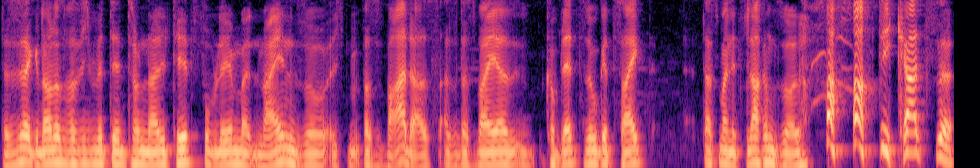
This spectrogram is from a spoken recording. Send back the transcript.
das ist ja genau das, was ich mit den Tonalitätsproblemen halt meine. So, ich, was war das? Also, das war ja komplett so gezeigt, dass man jetzt lachen soll. die Katze.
